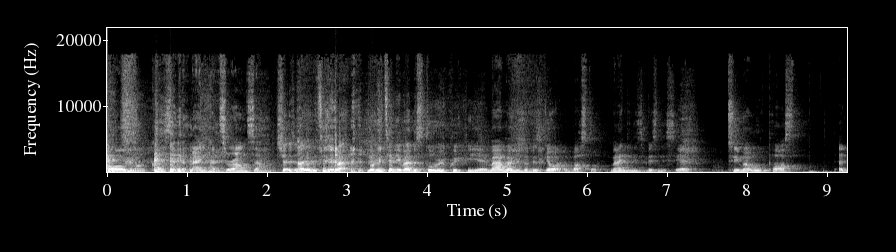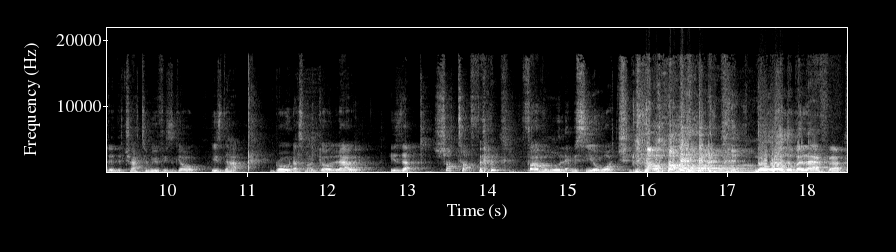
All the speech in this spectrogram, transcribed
Oh my god. The bang had surround sound. Ch- uh, let me tell you about let me tell you about the story quickly. Yeah, my man was with his girl at the bus stop, minding his business. Yeah, two men walk past, and they, they try to move his girl. He's like, bro, that's my girl, allow it. He's like, shut up, fam. Furthermore, let me see your watch. Oh. no word of a lie, fam.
